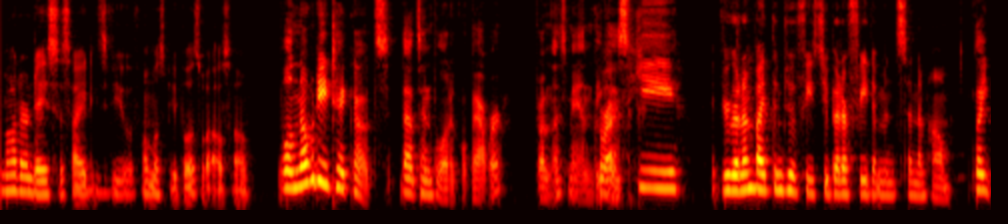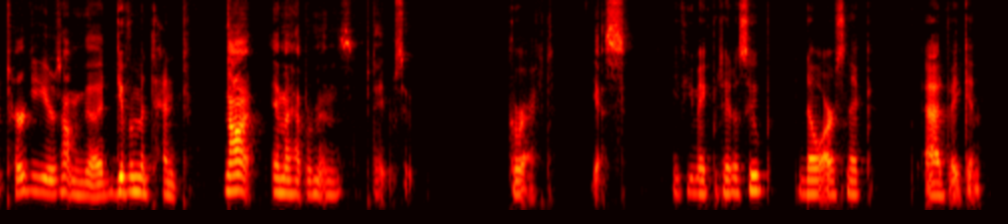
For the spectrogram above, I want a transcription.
modern day society's view of homeless people as well. So, Well, nobody take notes that's in political power from this man because Correct. he if you're gonna invite them to a feast, you better feed them and send them home. like turkey or something good, Give them a tent. not Emma Hepperman's potato soup. Correct. Yes. If you make potato soup, no arsenic. Add bacon.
